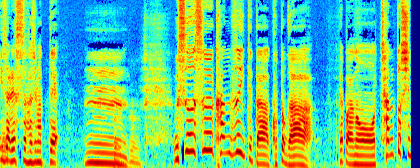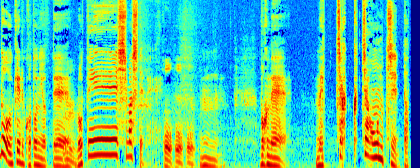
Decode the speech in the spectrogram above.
いざレッスン始まって。うーん。うん。うすうす感づいてたことが、やっぱあのーちゃんと指導を受けることによって、うん露呈しましてね。ほうほうほう。うん。僕ね、めっちゃくちゃ音痴だっ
